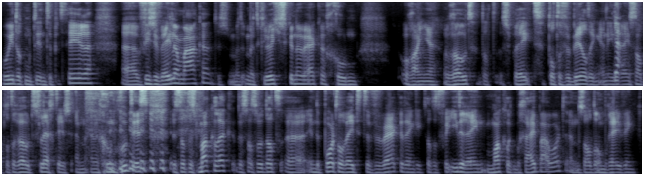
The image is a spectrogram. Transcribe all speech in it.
hoe je dat moet interpreteren. Visueler maken, dus met, met kleurtjes kunnen werken. Groen, oranje, rood. Dat spreekt tot de verbeelding. En iedereen snapt dat rood slecht is en, en groen goed is. dus dat is makkelijk. Dus als we dat uh, in de portal weten te verwerken, denk ik dat het voor iedereen makkelijk begrijpbaar wordt. En zal de omgeving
